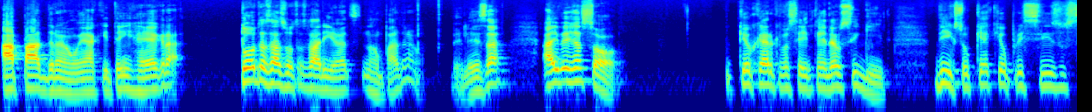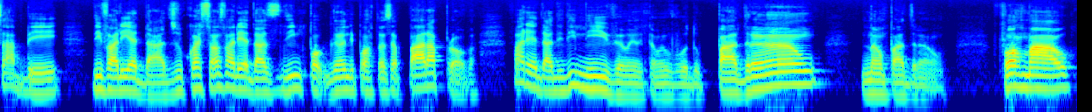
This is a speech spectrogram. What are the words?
a padrão é a que tem regra, todas as outras variantes não padrão, beleza? Aí veja só, o que eu quero que você entenda é o seguinte, Dixon, o que é que eu preciso saber de variedades. Quais são as variedades de grande importância para a prova? Variedade de nível, então eu vou do padrão, não padrão, formal,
